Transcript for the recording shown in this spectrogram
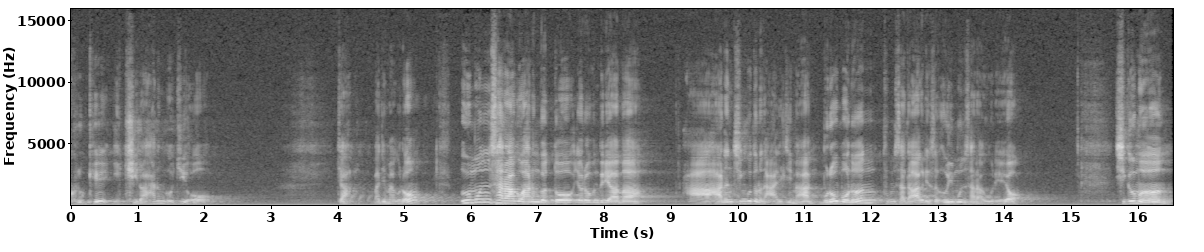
그렇게 익히라 하는 거지요. 자, 마지막으로 의문사라고 하는 것도 여러분들이 아마 아, 아는 친구들은 알지만 물어보는 품사다. 그래서 의문사라고 그래요. 지금은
